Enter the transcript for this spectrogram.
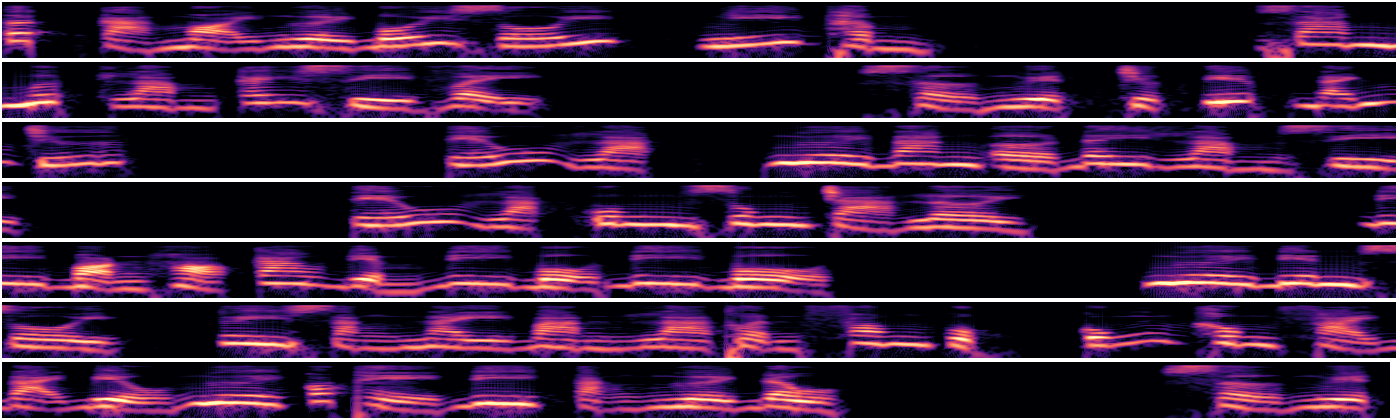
tất cả mọi người bối rối, nghĩ thầm. Giam mứt làm cái gì vậy? Sở Nguyệt trực tiếp đánh chữ. Tiếu lạc, ngươi đang ở đây làm gì? Tiếu lạc ung dung trả lời. Đi bọn họ cao điểm đi bộ đi bộ. Ngươi điên rồi, tuy rằng này bàn là thuận phong cục, cũng không phải đại biểu ngươi có thể đi tặng người đầu. Sở Nguyệt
